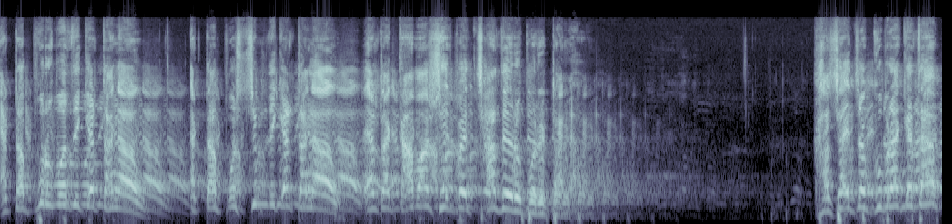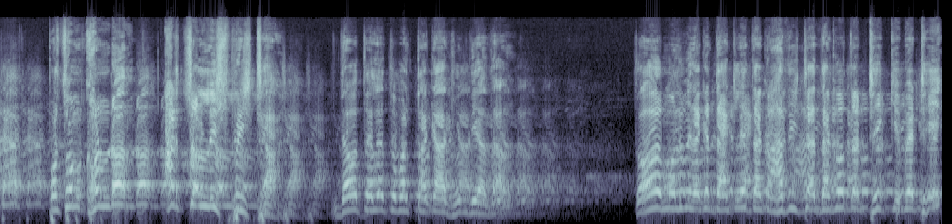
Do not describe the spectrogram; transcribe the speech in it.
একটা পূর্ব দিকে টাঙাও, একটা পশ্চিম দিকে টাঙাও, একটা কাবা শরীফের ছাদের উপরে টাঙাও। খাসাই কুবরা কেতাব, প্রথম খণ্ড, আটচল্লিশ পৃষ্ঠা। দাও তাহলে তোমার টাকা এখন দিয়া দাও। তোর মৌলবীরাকে ডাকলে তাকে হাদিসটা দেখো, তো ঠিক কি বে ঠিক?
